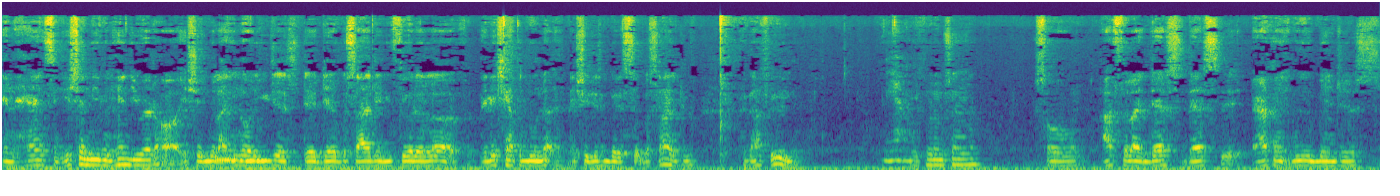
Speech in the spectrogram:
enhancing. It shouldn't even hinder you at all. It should be like, you know, mm-hmm. you just, they're there beside you, you feel their love. And they shouldn't have to do nothing. They should just be to sit beside you. Like, I feel you. Yeah. You feel what I'm saying? So, I feel like that's, that's it. I think we've been just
